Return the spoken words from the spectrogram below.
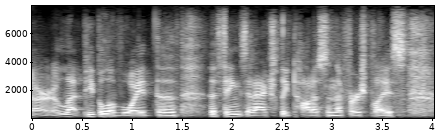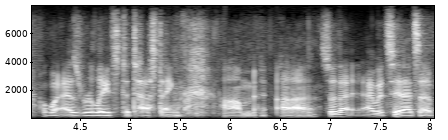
or let people avoid the, the things that actually taught us in the first place as relates to testing. Um, uh, so that I would say that's a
